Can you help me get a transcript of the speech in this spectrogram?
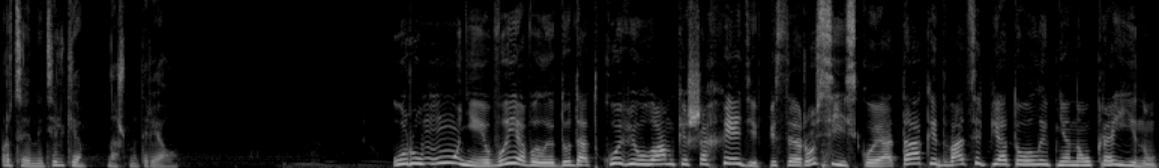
Про це і не тільки наш матеріал. У Румунії виявили додаткові уламки шахедів після російської атаки 25 липня на Україну.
